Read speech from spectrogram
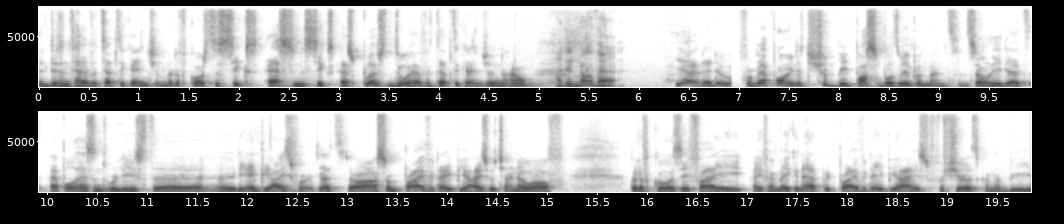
it didn't have a Taptic engine, but of course the 6S and the 6S Plus do have a Taptic engine now. I didn't know that. Yeah, they do. From that point, it should be possible to implement. It's only that Apple hasn't released uh, uh, the APIs for it yet. There are some private APIs which I know of, but of course, if I if I make an app with private APIs, for sure it's going to be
